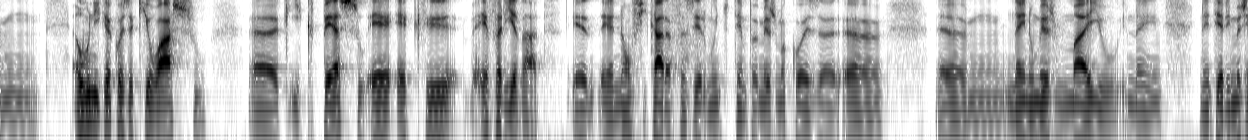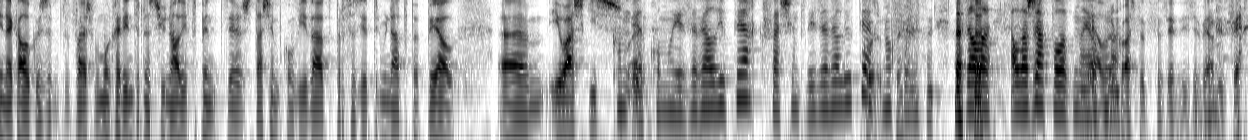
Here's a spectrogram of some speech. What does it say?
Um, a única coisa que eu acho e que peço é, é, que é variedade, é, é, não ficar a fazer muito tempo a mesma coisa. Um, nem no mesmo meio, nem, nem ter, imagina aquela coisa de vais para uma carreira internacional e de repente estás sempre convidado para fazer determinado papel. Um, eu acho que isso. Como, é... como a Isabel Huppert, que faz sempre de Isabel Huppert, no fundo. Mas ela, ela já pode, não é? Ela não? gosta de fazer de Isabel Huppert.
